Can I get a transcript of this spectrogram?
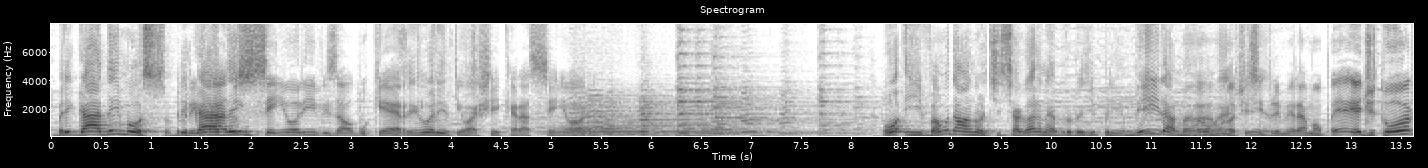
Obrigado, hein, moço? Obrigado, hein? senhor Ives Albuquerque. Senhor Ives. Que eu achei que era a senhora. Ô, e vamos dar uma notícia agora, né, Bruno? De primeira mão. Vamos, aqui. notícia em primeira mão. É, editor.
